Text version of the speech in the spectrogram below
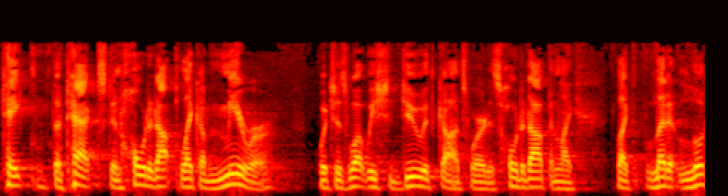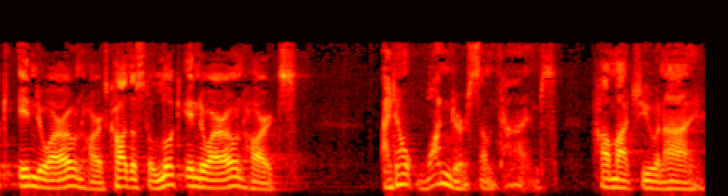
take the text and hold it up like a mirror, which is what we should do with God's word, is hold it up and like, like let it look into our own hearts, cause us to look into our own hearts. I don't wonder sometimes how much you and I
